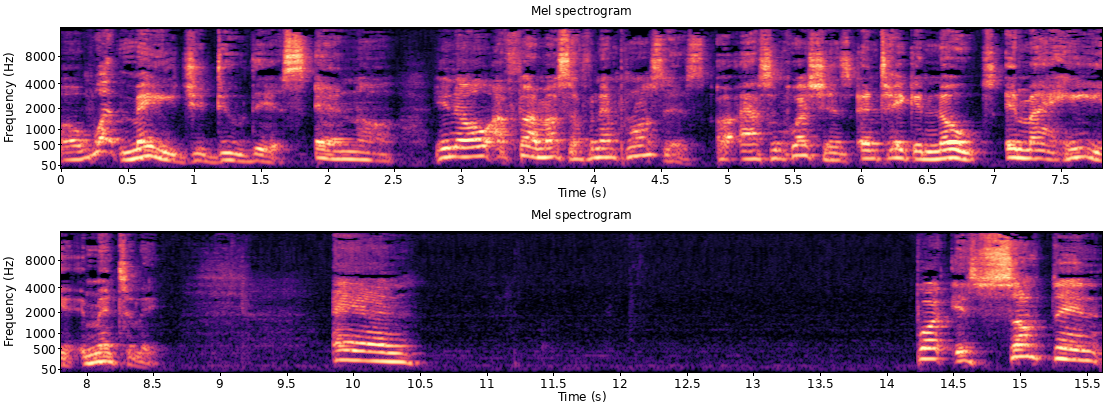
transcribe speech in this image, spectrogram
uh, what made you do this, and uh, you know, I find myself in that process, uh, asking questions and taking notes in my head mentally, and but it's something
